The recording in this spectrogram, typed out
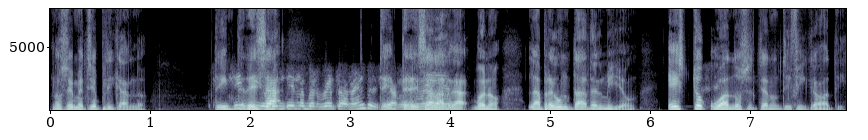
No sé si me estoy explicando. Te Sí, sí, interesa, lo entiendo perfectamente. te interesa me- alargar. Bueno, la pregunta del millón. ¿Esto cuándo se te ha notificado a ti?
